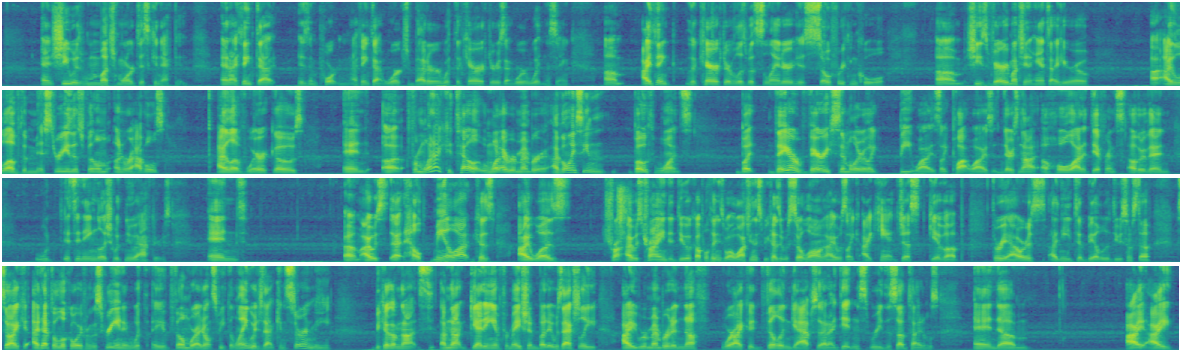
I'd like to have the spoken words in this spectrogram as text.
and she was much more disconnected. And I think that is important. I think that works better with the characters that we're witnessing. Um, I think the character of Elizabeth Salander is so freaking cool. Um, she's very much an anti hero. I-, I love the mystery this film unravels. I love where it goes and uh, from what I could tell and what I remember, I've only seen both once, but they are very similar, like beat wise, like plot wise. There's not a whole lot of difference other than it's in English with new actors, and um, I was that helped me a lot because I was try I was trying to do a couple things while watching this because it was so long. I was like, I can't just give up three hours. I need to be able to do some stuff. So I, would have to look away from the screen, and with a film where I don't speak the language that concerned me, because I'm not I'm not getting information. But it was actually I remembered enough where I could fill in gaps that I didn't read the subtitles, and um, I I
